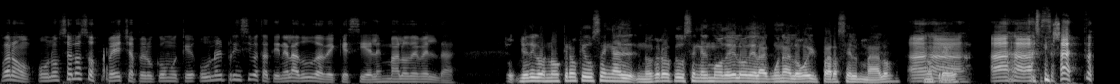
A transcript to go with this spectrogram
bueno, uno se lo sospecha, pero como que uno al principio hasta tiene la duda de que si él es malo de verdad. Yo digo, no creo que usen el, no creo que usen el modelo de Laguna Lloyd para ser malo. Ajá, ajá, exacto.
